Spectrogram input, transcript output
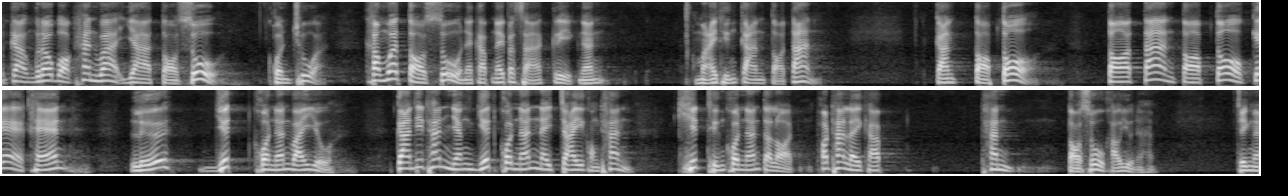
39 เราบอกท่านว่าอย่าต่อสู้คนชั่วคำว่าต่อสู้นะครับในภาษากรีกนั้น หมายถึงการต่อต้าน การตอบโต้ ต่อต้านตอบโต้ แก้แค้น หรือยึดคนนั้นไว้อยู่ การที่ท่านยังยึดคนนั้นในใจของท่าน คิดถึงคนนั้นตลอด เพราะท่านอะไรครับ ท่านต่อสู้เขาอยู่นะครับ จริงไหม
